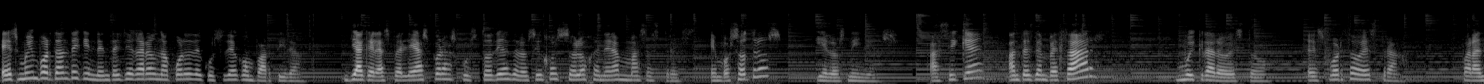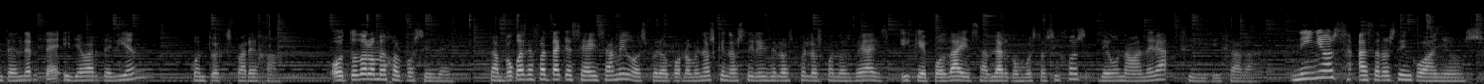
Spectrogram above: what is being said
Es muy importante que intentéis llegar a un acuerdo de custodia compartida, ya que las peleas por las custodias de los hijos solo generan más estrés, en vosotros y en los niños. Así que, antes de empezar, muy claro esto, esfuerzo extra para entenderte y llevarte bien con tu expareja, o todo lo mejor posible. Tampoco hace falta que seáis amigos, pero por lo menos que nos tiréis de los pelos cuando os veáis y que podáis hablar con vuestros hijos de una manera civilizada. Niños hasta los 5 años.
